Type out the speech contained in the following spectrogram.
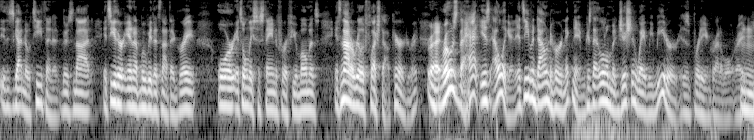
it's got no teeth in it. There's not. It's either in a movie that's not that great, or it's only sustained for a few moments. It's not a really fleshed out character, right? Right. Rose the Hat is elegant. It's even down to her nickname because that little magician way we meet her is pretty incredible, right? Mm-hmm.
